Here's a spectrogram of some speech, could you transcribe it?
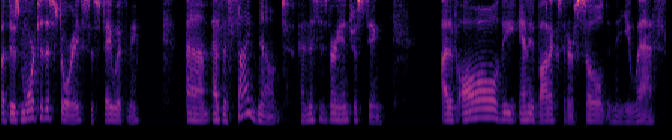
But there's more to the story, so stay with me. Um, as a side note, and this is very interesting, out of all the antibiotics that are sold in the US,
